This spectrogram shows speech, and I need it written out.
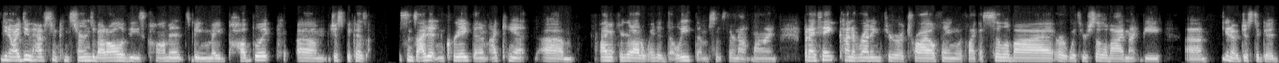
you know, I do have some concerns about all of these comments being made public um, just because since I didn't create them, I can't, um, I haven't figured out a way to delete them since they're not mine. But I think kind of running through a trial thing with like a syllabi or with your syllabi might be um, you know, just a good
